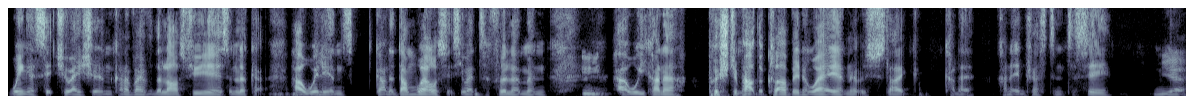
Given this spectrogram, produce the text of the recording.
winger situation kind of over the last few years and look at how Willian's kind of done well since he went to Fulham and Mm. how we kind of pushed him out the club in a way, and it was just like kind of kind of interesting to see. Yeah,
